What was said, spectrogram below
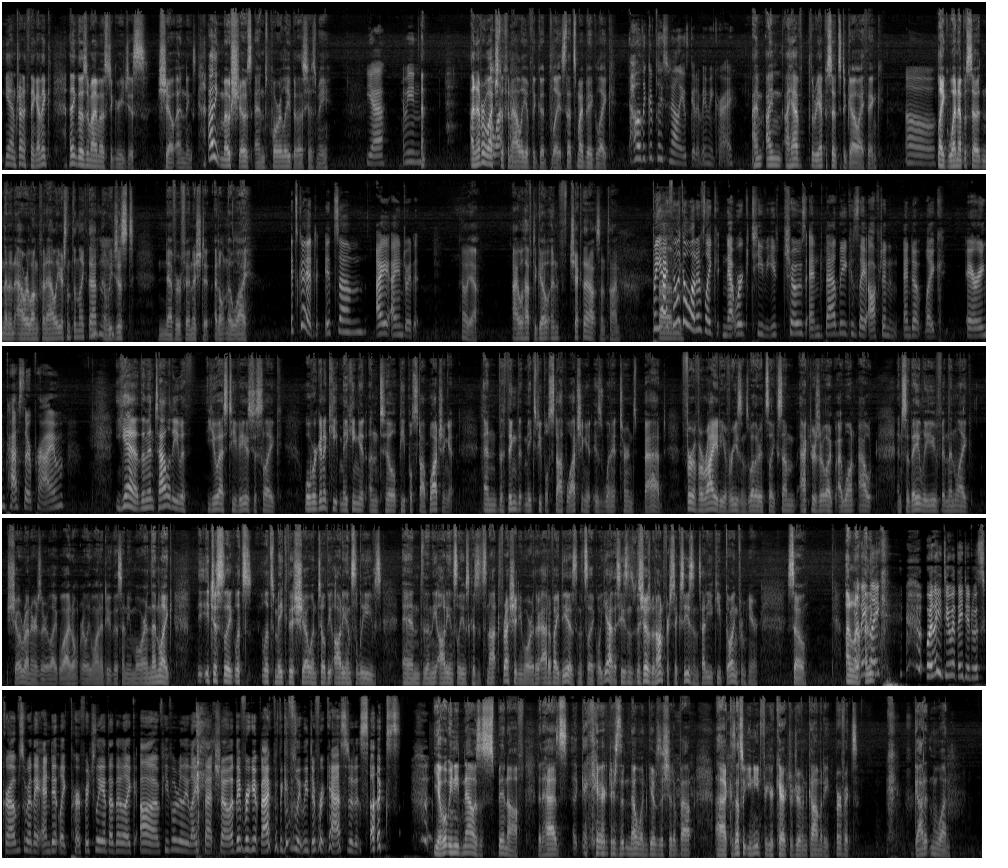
Yeah, I'm trying to think. I think I think those are my most egregious show endings. I think most shows end poorly, but that's just me. yeah, I mean, And- I never watched the finale of The Good Place. That's my big like oh, the Good Place finale is good. It made me cry. I'm I'm I have 3 episodes to go, I think. Oh, Like one episode and then an hour long finale or something like that, and we just never finished it. I don't know why. it's good. It's um, I I enjoyed it. Oh yeah. I will have to go and f- check that out sometime. But yeah, I feel like Um, a lot of like network TV shows end badly because they often end up like airing past their prime. Yeah, the mentality with US TV is just like, well, we're going to keep making it until people stop watching it. and the thing that makes people stop watching it is when it turns bad for a variety of reasons whether it's like some actors are like I want out and so they leave and then like showrunners are like well I don't really want to do this anymore. And then like it just like let's let's make this show until the audience leaves. And then the audience leaves because it's not fresh anymore. They're out of ideas. And it's like well yeah the seasons the show's been on for six seasons. How do you keep going from here? So i don't Or know. they I think, like, or they do what they did with Scrubs, where they end it like perfectly, and then they're like, "Ah, people really like that show," and they bring it back with a completely different cast, and it sucks. Yeah what we need now is a spin-off that has uh, characters that no one gives a shit about because that's what you need for your character-driven comedy perfect got it in one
